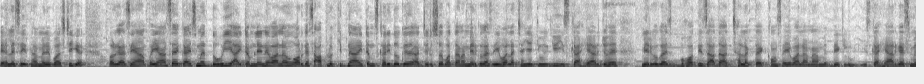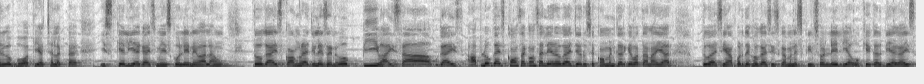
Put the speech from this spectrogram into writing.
पहले से ही था मेरे पास, ठीक है? और गैस यहाँ पर, यहाँ से गैस मैं दो ही आइटम लेने वाला हूँ, और गैस आप लोग कितना आइटम्स खरीदोगे? ज़रूर से बताना, मेरे को गैस ये वाला चाहिए, क्योंकि इसका हेयर जो है मेरे को गैस बहुत ही ज़्यादा अच्छा लगता है, कौन सा ये वाला ना मैं देख लूँ। इसका हेयर गैस मेरे को बहुत ही अच्छा लगता है। इसके लिए गैस मैं इसको लेने वाला हूँ। तो गाइस कॉन्ग्रेचुलेसन ओ पी भाई साहब। गाइस आप लोग गाइस कौन सा कौन सा ले रहे हो गाइस ज़रूर से कमेंट करके बताना यार। तो गाइस यहाँ पर देखो गाइस इसका मैंने स्क्रीनशॉट ले लिया ओके कर दिया गाइस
